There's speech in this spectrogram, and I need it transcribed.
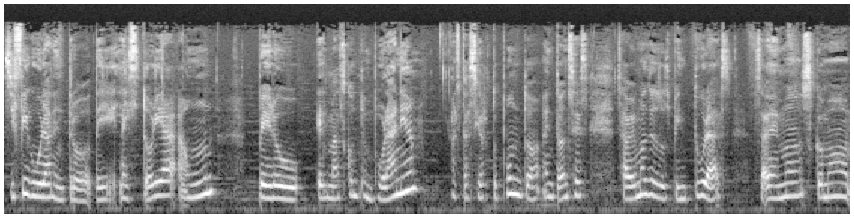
sí figura dentro de la historia aún pero es más contemporánea hasta cierto punto. Entonces sabemos de sus pinturas, sabemos cómo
